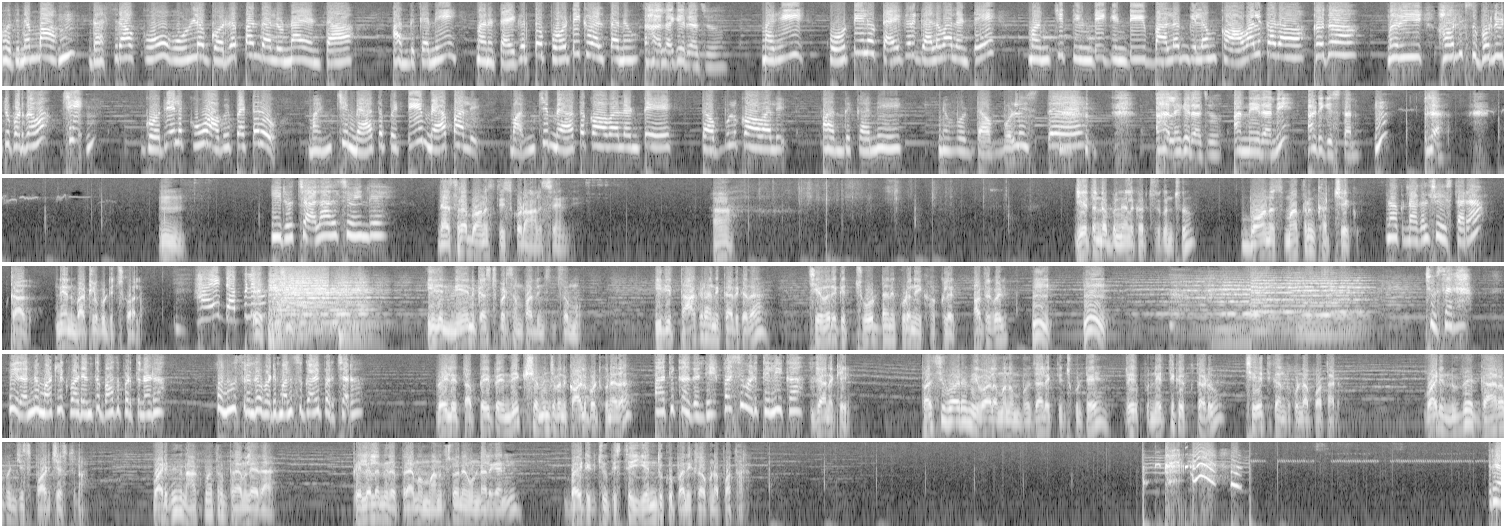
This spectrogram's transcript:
వదినమ్మ దసరాకు ఊళ్ళో గొర్రె పందాలున్నాయంట. అందుకని మన టైగర్తో పోటీకి వెళ్తాను. అలాగే రాజు. మరి పోటీలో టైగర్ గెలవాలంటే మంచి తిండి గిండి బలం గిలం కావాలి కదా. కదా? మరి హార్లిక్స్ బొర్నవిట పడదావా ఛీ! గొర్రెలకు అవి పెట్టరు. మంచి మేత పెట్టి మేపాలి. మంచి మేత కావాలంటే డబ్బులు కావాలి. అందుకని నువ్వు డబ్బులు ఇస్తే అలాగే రాజు. అన్నయ్య రాని అడిగిస్తాను. రా. ఈరోజు చాలా ఆలస్యమైందే. దసరా బోనస్ తీసుకోవడం ఆలస్యమైంది. ఆ. జీతం డబ్బులు నెల ఖర్చు కొంచెం బోనస్ మాత్రం ఖర్చు చేయకు. నాకు నగలు చేయిస్తారా? కాదు నేను బట్టలు కుట్టించుకోవాలి. హాయ్ డబ్బులు ఇది నేను కష్టపడి సంపాదించిన సొమ్ము. ఇది తాకడానికి కాదు కదా చివరికి చూడడానికి కూడా నీకు హక్కు లేదు. అతను వెళ్ళి. ఉమ్, ఉమ్. చూసారా? మీరన్న మాటలకు వాడు ఎంత బాధపడుతున్నాడో? అనవసరంగా వాడి మనసు గాయపరిచారు? వెళ్ళి తప్పైపోయింది క్షమించమని కాళ్ళు పట్టుకునేదా? అది కాదండి పసివాడు తెలియక. జానకి పసివాడని ఇవాళ మనం భుజాలెక్కించుకుంటే రేపు నెత్తికెక్కుతాడు చేతికి అందకుండా పోతాడు. వాడి నువ్వే గారాబం చేసి పాడు చేస్తున్నావు. వాడి మీద నాకు మాత్రం ప్రేమ లేదా? పిల్లల మీద ప్రేమ మనసులోనే ఉండాలి గాని బయటికి చూపిస్తే ఎందుకు పనికి రాకుండా పోతారు?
